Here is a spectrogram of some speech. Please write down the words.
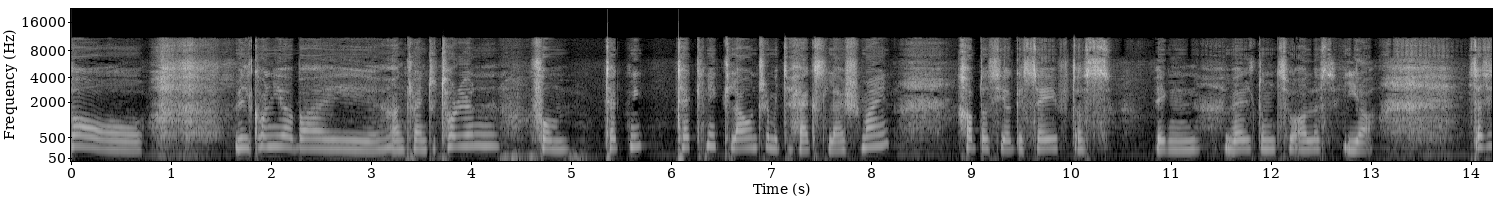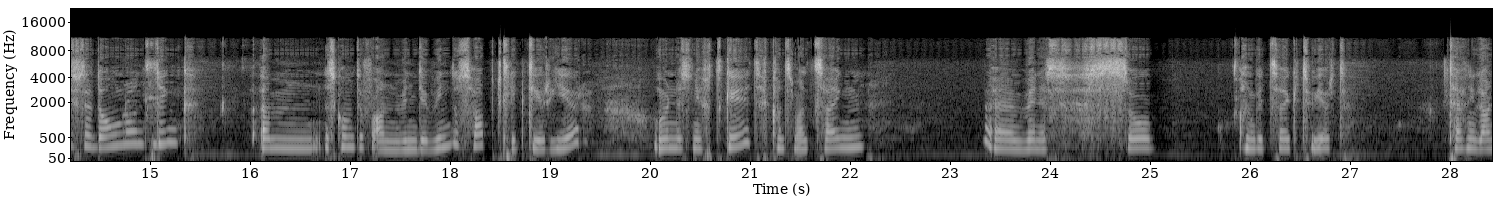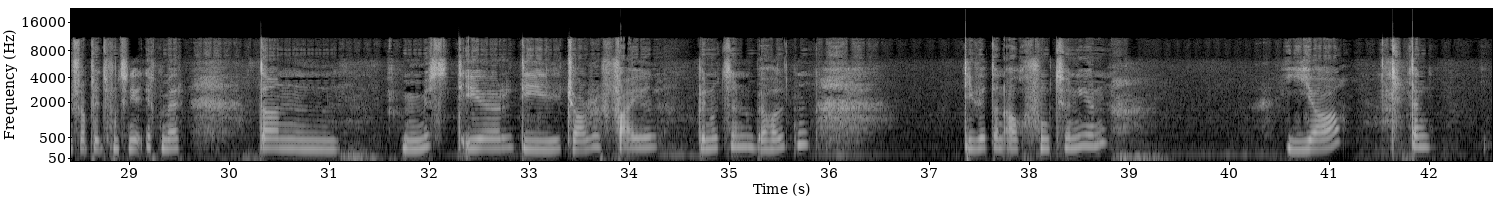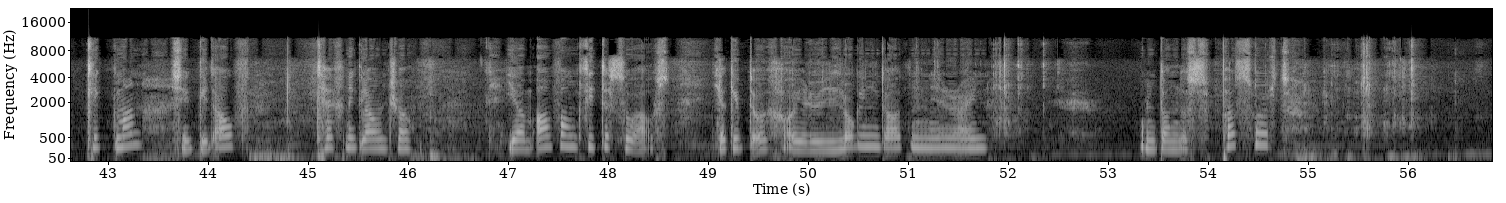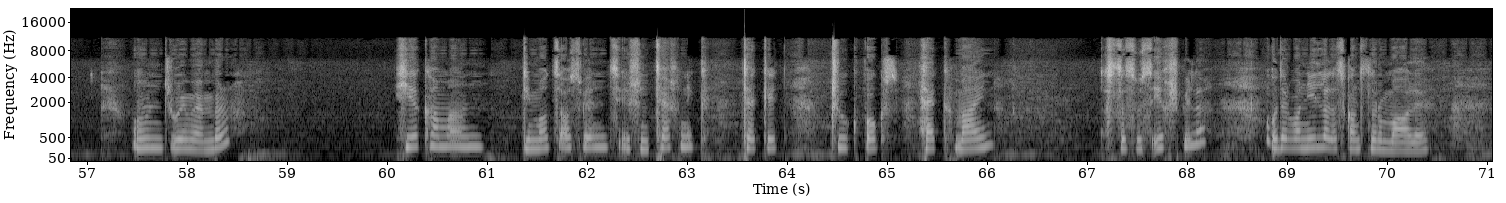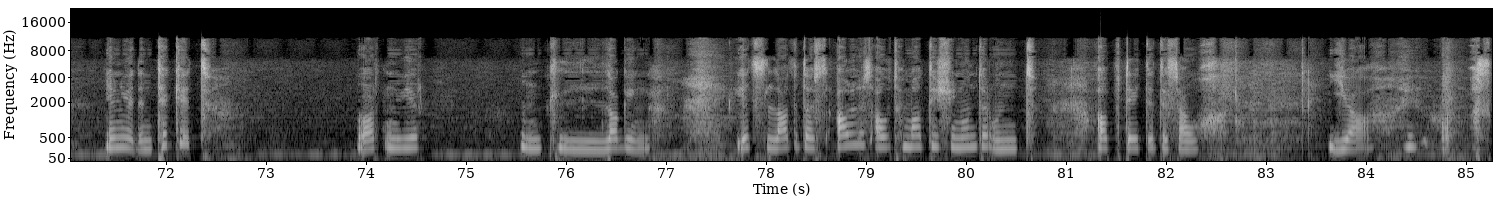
So, willkommen hier bei einem kleinen Tutorial vom Technik, Technik Launcher mit Hack Slash Mine. Ich habe das hier gesaved, das wegen Welt und so alles. Ja, das ist der Download-Link. Ähm, es kommt darauf an, wenn ihr Windows habt, klickt ihr hier. Und wenn es nicht geht, kann es mal zeigen, äh, wenn es so angezeigt wird. Technik Launcher Update funktioniert nicht mehr, dann müsst ihr die Jar-File benutzen, behalten. Die wird dann auch funktionieren. Ja, dann klickt man, sie geht auf, Technik Launcher. Ja, am Anfang sieht das so aus. Ihr gebt euch eure Login-Daten rein und dann das Passwort. Und remember, hier kann man die Mods auswählen zwischen Technik, Ticket, Jukebox, Hack, Mine. Das ist das, was ich spiele. Oder Vanilla, das ganz normale. Nehmen wir den Ticket. Warten wir. Und Logging. Jetzt ladet das alles automatisch hinunter und updatet es auch. Ja,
